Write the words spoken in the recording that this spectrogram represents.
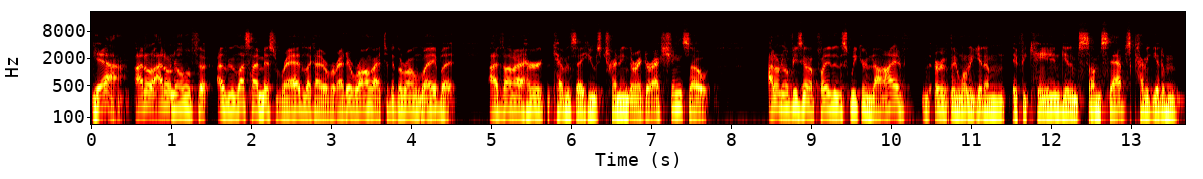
Yeah, I don't. I don't know if the, unless I misread, like I read it wrong, I took it the wrong way. But I thought I heard Kevin say he was trending the right direction. So I don't know if he's going to play this week or not, if, or if they want to get him, if he can, get him some snaps, kind of get him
